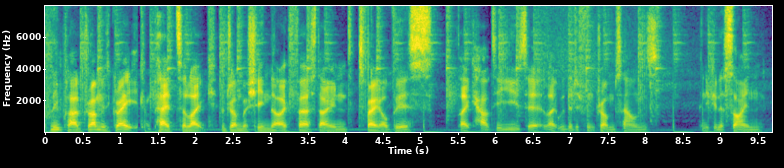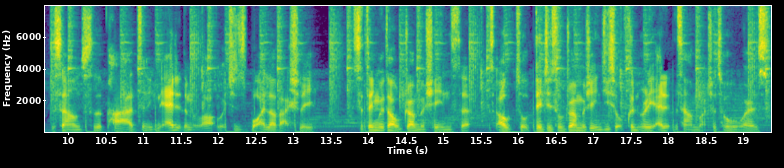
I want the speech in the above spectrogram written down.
Loopcloud drum is great compared to like the drum machine that I first owned. It's very obvious like how to use it, like with the different drum sounds. And you can assign the sounds to the pads and you can edit them a lot, which is what I love actually. It's the thing with old drum machines that old sort of digital drum machines, you sort of couldn't really edit the sound much at all, whereas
